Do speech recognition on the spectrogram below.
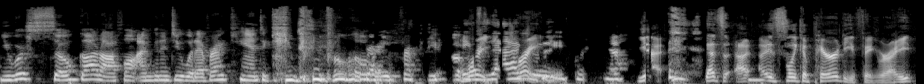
you were so god awful, I'm going to do whatever I can to keep people away Right. from you. Right, exactly. Yeah, that's I, it's like a parody thing, right?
